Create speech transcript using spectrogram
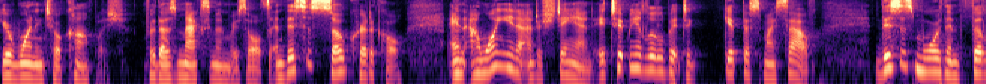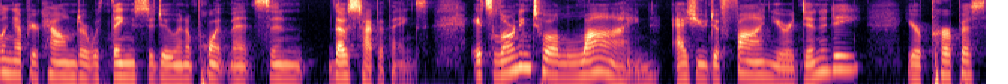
you're wanting to accomplish for those maximum results. And this is so critical. And I want you to understand it took me a little bit to get this myself. This is more than filling up your calendar with things to do and appointments and those type of things. It's learning to align as you define your identity, your purpose,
